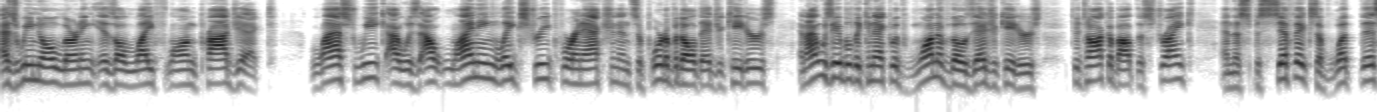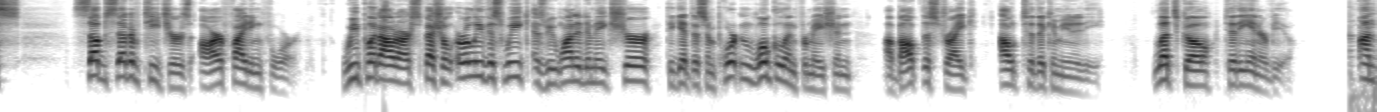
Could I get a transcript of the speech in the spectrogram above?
As we know, learning is a lifelong project. Last week, I was outlining Lake Street for an action in support of adult educators, and I was able to connect with one of those educators to talk about the strike and the specifics of what this subset of teachers are fighting for. We put out our special early this week as we wanted to make sure to get this important local information about the strike out to the community. Let's go to the interview. On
